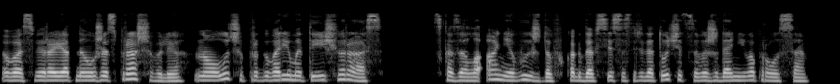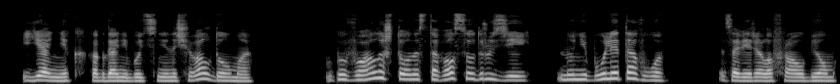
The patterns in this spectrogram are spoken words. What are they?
«Вас, вероятно, уже спрашивали, но лучше проговорим это еще раз», сказала Аня, выждав, когда все сосредоточатся в ожидании вопроса. «Янник когда-нибудь не ночевал дома?» «Бывало, что он оставался у друзей, но не более того», заверила фрау Бем.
